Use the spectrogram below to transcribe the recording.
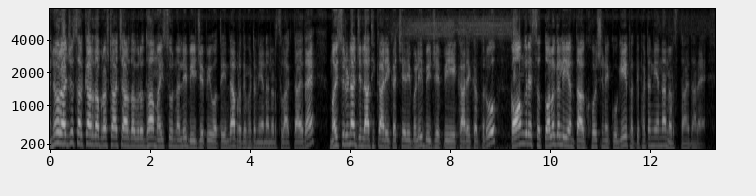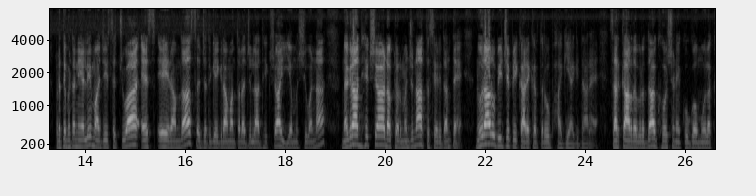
ಇನ್ನು ರಾಜ್ಯ ಸರ್ಕಾರದ ಭ್ರಷ್ಟಾಚಾರದ ವಿರುದ್ಧ ಮೈಸೂರಿನಲ್ಲಿ ಬಿಜೆಪಿ ವತಿಯಿಂದ ಪ್ರತಿಭಟನೆಯನ್ನು ನಡೆಸಲಾಗ್ತಾ ಇದೆ. ಮೈಸೂರಿನ ಜಿಲ್ಲಾಧಿಕಾರಿ ಕಚೇರಿ ಬಳಿ ಬಿಜೆಪಿ ಕಾರ್ಯಕರ್ತರು ಕಾಂಗ್ರೆಸ್ ತೊಲಗಲಿ ಅಂತ ಘೋಷಣೆ ಕೂಗಿ ಪ್ರತಿಭಟನೆಯನ್ನ ನಡೆಸ್ತಾ ಇದ್ದಾರೆ. ಪ್ರತಿಭಟನೆಯಲ್ಲಿ ಮಾಜಿ ಸಚಿವ ಎಸ್ ಎ ರಾಮದಾಸ್, ಜೊತೆಗೆ ಗ್ರಾಮಾಂತರ ಜಿಲ್ಲಾಧ್ಯಕ್ಷ ಎಂ ಶಿವಣ್ಣ, ನಗರಾಧ್ಯಕ್ಷ ಡಾಕ್ಟರ್ ಮಂಜುನಾಥ್ ಸೇರಿದಂತೆ ನೂರಾರು ಬಿಜೆಪಿ ಕಾರ್ಯಕರ್ತರು ಭಾಗಿಯಾಗಿದ್ದಾರೆ. ಸರ್ಕಾರದ ವಿರುದ್ಧ ಘೋಷಣೆ ಕೂಗುವ ಮೂಲಕ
